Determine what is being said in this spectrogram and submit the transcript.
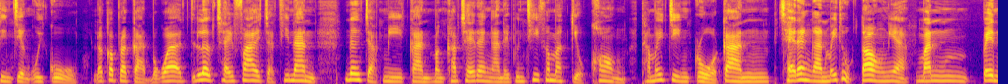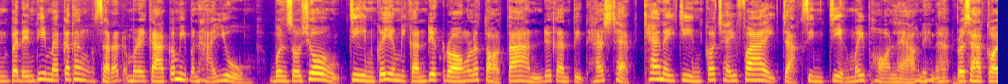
ซินเจียงอุยกู แล้วก็ประกาศบอกว่าเลิกใช้ฝ้ายจากที่นั่น เนื่องจากมีการบังคับใช้แรงงานในพื้นที่เข้ามาเกี่ยวข้องทำให้จีนโกรธการใช้แรงงานไม่ถูกต้องเนี่ยมันเป็นประเด็นที่แม้กระทั่งสหรัฐอเมริกาก็มีปัญหาอยู่ บนโซเชียลจีนก็ยังมีการเรียกร้องและต่อต้านด้วยการติดแฮชแท็กแค่ในจีนก็ใช้ฝ้ายจากซินเจียงไม่พอแล้วเนี่ยนะประชากร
